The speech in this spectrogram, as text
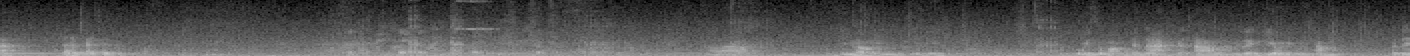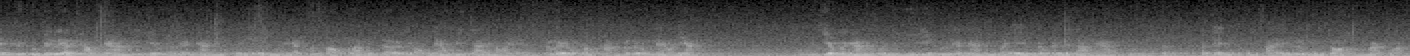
อะอาจารย์ชัยเชิญอ่าจริงๆเรามีมีคุณกวิศวะเหมือนกันนะก็ถามว่าเรื่องเกี่ยวที่คุณทำ ประเด็นคือคุณไปเลือกทำงานที่เกี่ยวกับเรื่องงานนี้เองเหมือนกับทดสอบพารามิเตอร์ที่ออกแนววิจัยหน่อย ก็เลยตั้งคำถามก็เลยต้องแนวเนี้ยมันเกี่ยวกับงานคุณอย่างนี้นี่คุณเลือกงานนี้มาเองก็เป็นไปตามงานคุณแต่ประเด็นสงสัยเรื่องวงจรคุณมากกว่าผ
